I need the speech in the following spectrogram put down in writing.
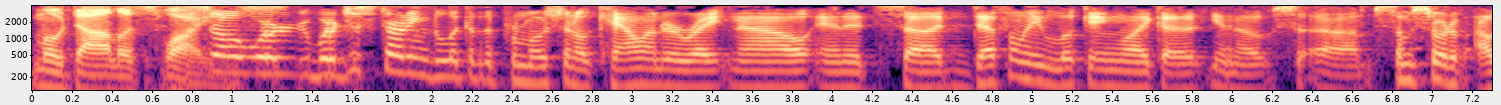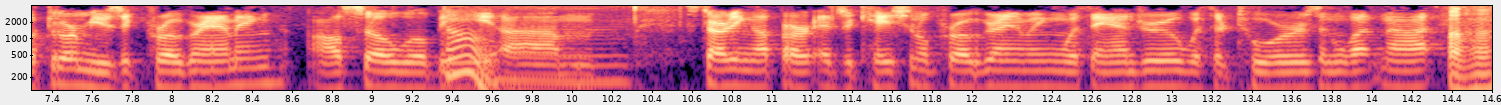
Modales Wines? So we're we're just starting to look at the promotional calendar right now, and it's uh, definitely looking like a you know uh, some sort of outdoor music programming. Also, we'll be Oh. um, starting up our educational programming with Andrew with their tours and whatnot, Uh-huh.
